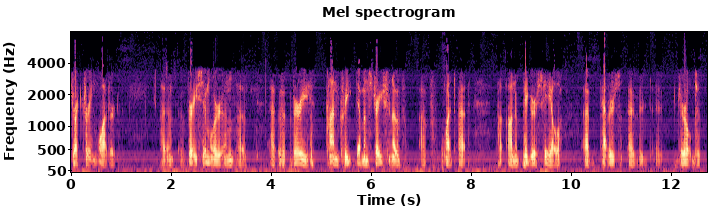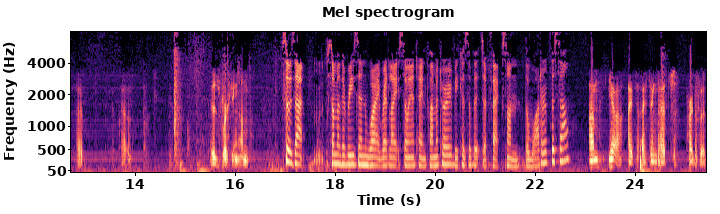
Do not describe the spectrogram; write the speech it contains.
structuring water uh, very similar and uh, a very concrete demonstration of, of what, uh, on a bigger scale, uh, Patterson, uh, uh, Gerald uh, uh, is working on. So is that some of the reason why red light is so anti-inflammatory because of its effects on the water of the cell? Um, yeah, I, th- I think that's part of it.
